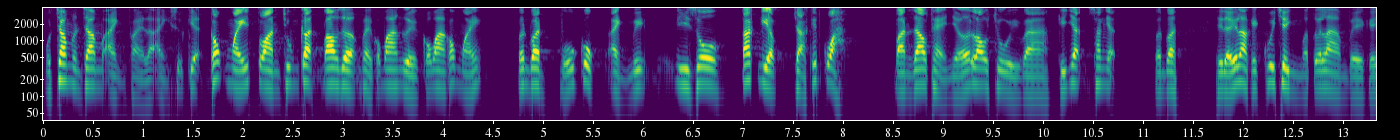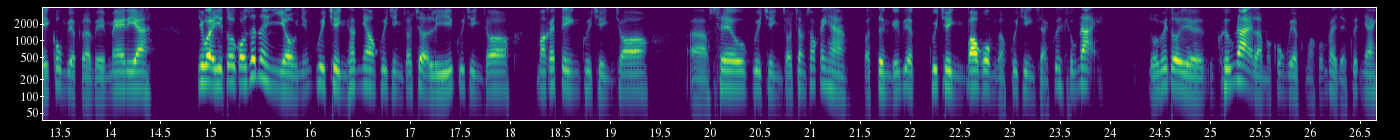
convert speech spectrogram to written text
100% ảnh phải là ảnh sự kiện. Góc máy toàn trung cận bao giờ cũng phải có ba người có ba góc máy vân vân bố cục ảnh mịn ISO tác nghiệp trả kết quả. Bàn giao thẻ nhớ lau chùi và ký nhận xác nhận. Vân vân. Thì đấy là cái quy trình mà tôi làm về cái công việc là về media. Như vậy thì tôi có rất là nhiều những quy trình khác nhau quy trình cho trợ lý quy trình cho marketing quy trình cho uh, sale quy trình cho chăm sóc khách hàng. Và từng cái việc quy trình bao gồm cả quy trình giải quyết khiếu nại. Đối với tôi thì khiếu nại là một công việc mà cũng phải giải quyết nhanh.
